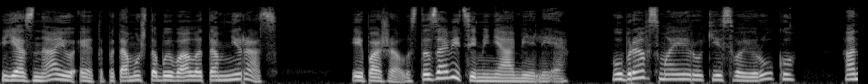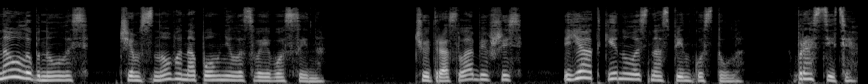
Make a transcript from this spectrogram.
Я знаю это, потому что бывала там не раз. И, пожалуйста, зовите меня Амелия». Убрав с моей руки свою руку, она улыбнулась, чем снова напомнила своего сына. Чуть расслабившись, я откинулась на спинку стула. «Простите,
